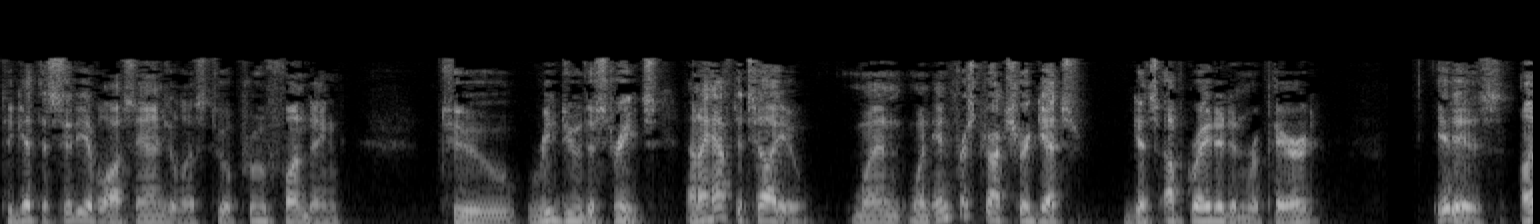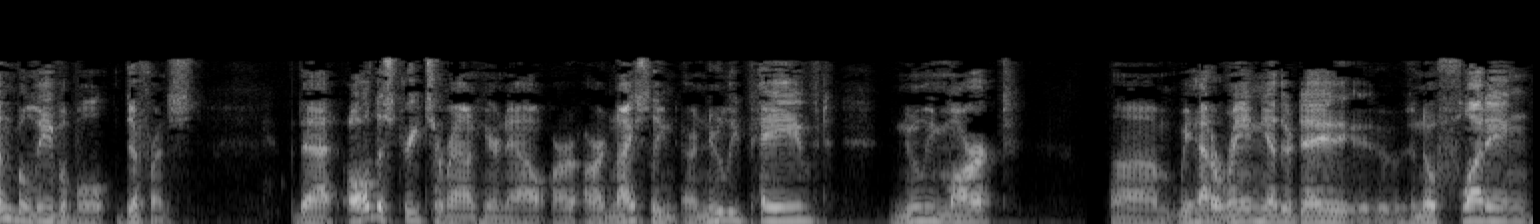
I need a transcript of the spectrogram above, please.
to get the city of Los Angeles to approve funding to redo the streets. And I have to tell you, when, when infrastructure gets, gets upgraded and repaired, it is unbelievable difference that all the streets around here now are, are nicely, are newly paved, newly marked, um, we had a rain the other day. It was no flooding.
